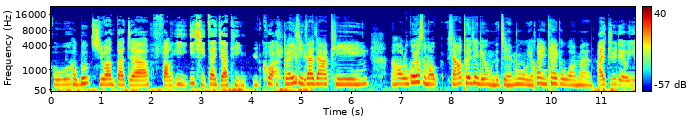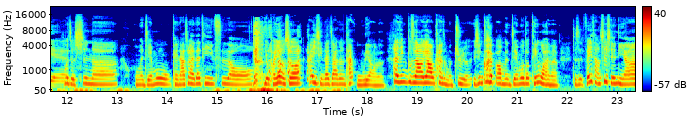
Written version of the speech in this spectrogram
好不？好不？希望大家防疫一起在家听愉快。对，一起在家听。然后如果有什么想要推荐给我们的节目，也欢迎 tag 我们，IG 留言，或者是呢，我们节目可以拿出来再听一次哦。有朋友说他疫情在家真的太无聊了，他已经不知道要看什么剧了，已经快把我们节目都听完了。就是非常谢谢你啊！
